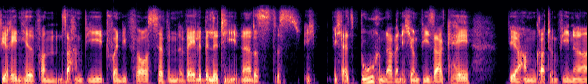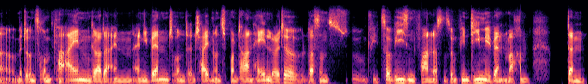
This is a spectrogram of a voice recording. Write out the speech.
wir reden hier von Sachen wie 24-7 Availability. Ne? Das, das, ich, ich als Buchender, wenn ich irgendwie sage, hey, wir haben gerade irgendwie eine, mit unserem Verein gerade ein, ein Event und entscheiden uns spontan, hey Leute, lass uns irgendwie zur Wiesen fahren, lass uns irgendwie ein Team-Event machen, dann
